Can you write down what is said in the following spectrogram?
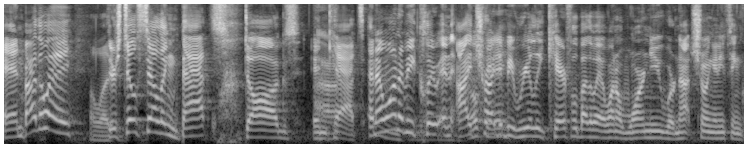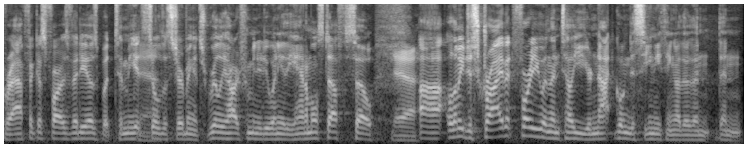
And by the way, Alleged. they're still selling bats, dogs, and cats. And I want to be clear, and I tried to be really careful, by the way. I want to warn you, we're not showing anything graphic as far as videos, but to me, it's Yeah. still disturbing. It's really hard for me to do any of the animal stuff. So Yeah. uh, let me describe it for you and then tell you you're not going to see anything other than, than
